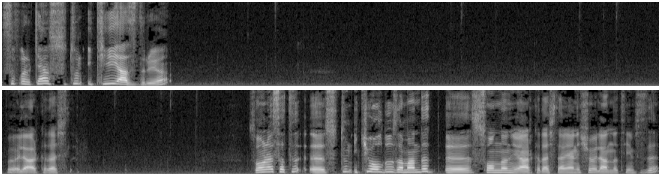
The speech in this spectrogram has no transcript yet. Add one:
sıfırken sütun ikiyi yazdırıyor. Böyle arkadaşlar. Sonra satı, e, sütun 2 olduğu zaman da e, sonlanıyor arkadaşlar. Yani şöyle anlatayım size.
